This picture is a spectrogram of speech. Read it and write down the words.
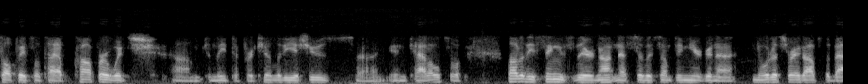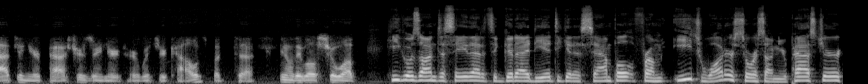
Sulfates will tie up copper, which um, can lead to fertility issues uh, in cattle. So a lot of these things, they're not necessarily something you're going to notice right off the bat in your pastures or in your or with your cows, but uh, you know, they will show up. He goes on to say that it's a good idea to get a sample from each water source on your pasture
